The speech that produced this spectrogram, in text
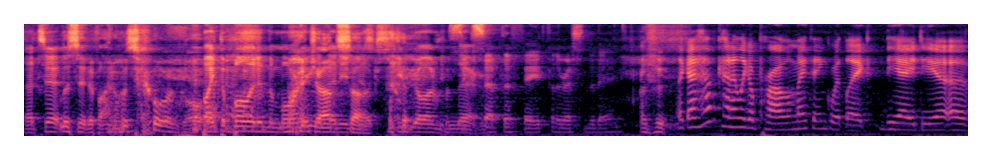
That's it. Listen, if I don't score a goal, Bite the bullet in the morning my job and then you sucks. just keep going from Just there. accept the fate for the rest of the day. Like I have kind of like a problem I think with like the idea of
